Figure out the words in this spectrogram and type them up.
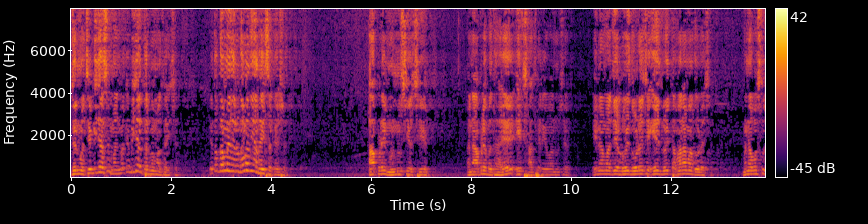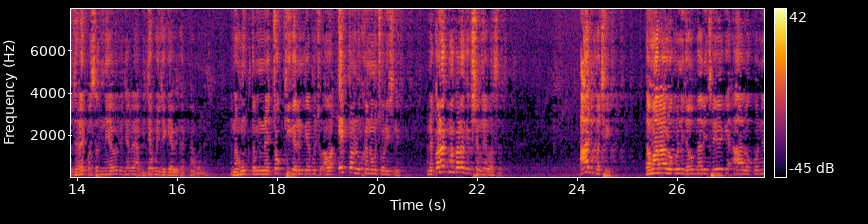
જન્મ છે બીજા સમાજમાં કે બીજા ધર્મમાં થાય છે. એ તો ગમે તેનું, ગમે ત્યાં થઈ શકે છે. આપણે મનુષ્ય છીએ અને આપણે બધાએ એક સાથે રહેવાનું છે. એનામાં જે લોહી દોડે છે, એ જ લોહી તમારામાં દોડે છે. મને વસ્તુ જરાય પસંદ નહીં આવે કે જ્યારે આ બીજા કોઈ જગ્યાએ ઘટના બને. અને હું તમને ચોખ્ખી ગેરંટી આપું છું, આવા એક પણ લુખાને હું છોડીશ નહીં. અને કડકમાં કડક એક્શન લેવાશે. આજ પછી તમારા લોકોની જવાબદારી છે કે આ લોકોને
